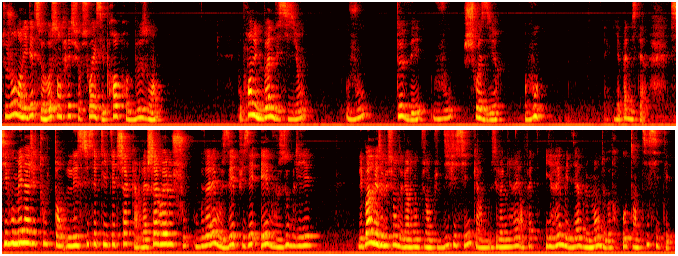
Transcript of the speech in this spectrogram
Toujours dans l'idée de se recentrer sur soi et ses propres besoins, pour prendre une bonne décision, vous devez vous choisir vous. Il n'y a pas de mystère. Si vous ménagez tout le temps les susceptibilités de chacun, la chèvre et le chou, vous allez vous épuiser et vous oublier. Les bonnes résolutions deviendront de plus en plus difficiles car vous éloignerez en fait irrémédiablement de votre authenticité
